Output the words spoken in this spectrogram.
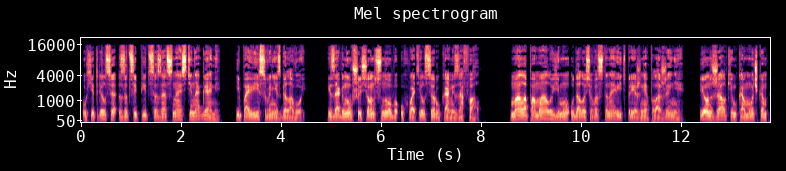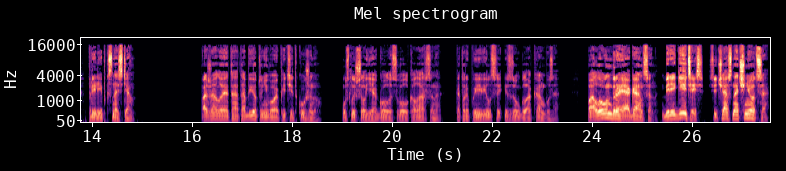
ухитрился зацепиться за снасти ногами и повис вниз головой. Изогнувшись, он снова ухватился руками за фал. Мало-помалу ему удалось восстановить прежнее положение, и он жалким комочком прилип к снастям. «Пожалуй, это отобьет у него аппетит к ужину», услышал я голос волка Ларсена, который появился из-за угла камбуза. «Полундра, Иогансен, берегитесь, сейчас начнется!»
